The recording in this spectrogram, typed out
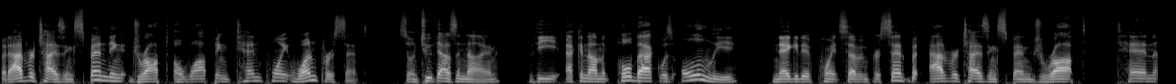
but advertising spending dropped a whopping 10.1%. So in 2009, the economic pullback was only negative 0.7%, but advertising spend dropped 10%.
